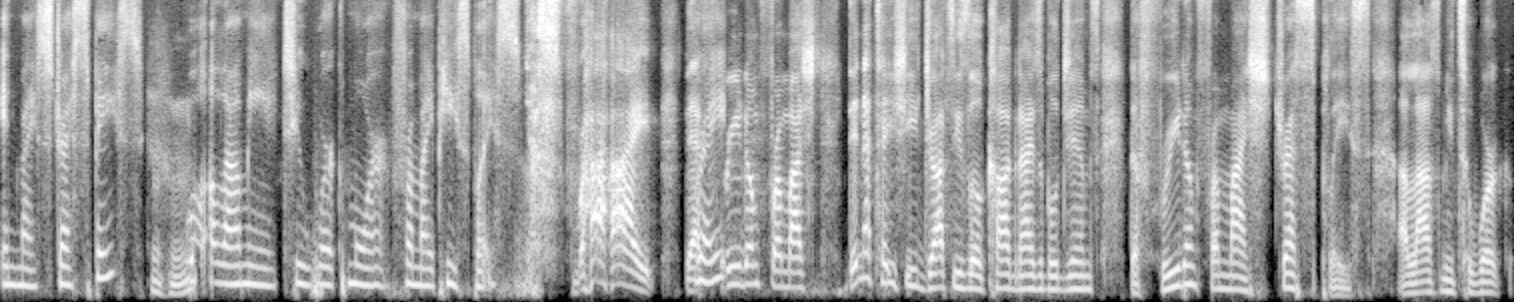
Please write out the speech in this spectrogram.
in my stress space Mhm. will allow me to work more from my peace place. Yes, right. That Right? freedom from my. sh- Didn't I tell you she drops these little cognizable gems? The freedom from my stress place allows me to work.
